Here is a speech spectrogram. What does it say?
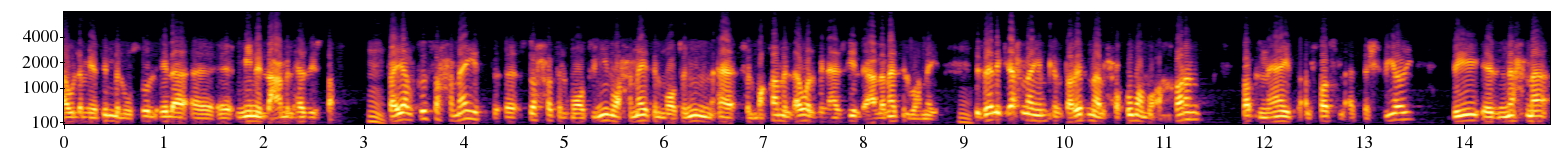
أو لم يتم الوصول إلى مين اللي عامل هذه الصفحة. فهي القصة حماية صحة المواطنين وحماية المواطنين في المقام الأول من هذه الاعلانات الوهمية. لذلك إحنا يمكن طالبنا الحكومة مؤخرا قبل نهاية الفصل التشريعي بإن إحنا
